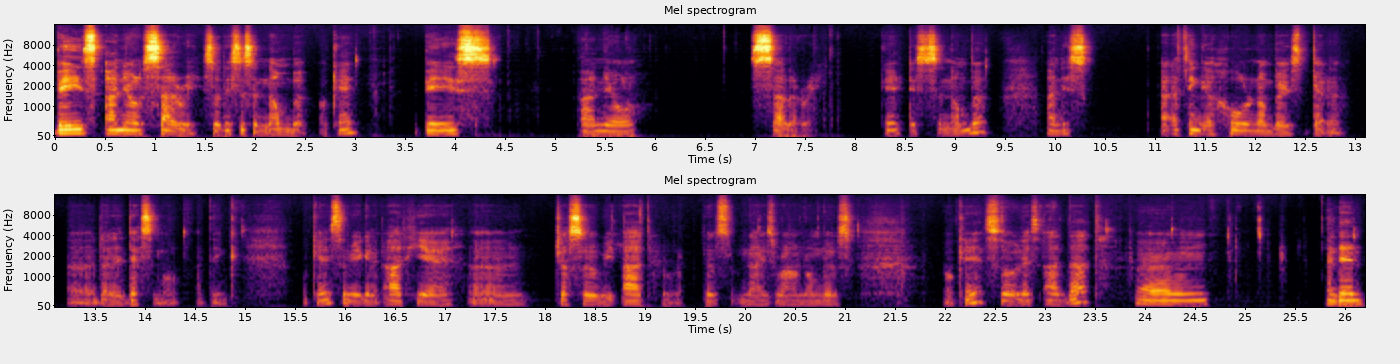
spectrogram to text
base annual salary so this is a number okay? Base annual salary okay this is a number. And this i think a whole number is better uh, than a decimal i think. Okay so we're going to add here um, just so we add those nice round numbers. Okay so let's add that. Um, and then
